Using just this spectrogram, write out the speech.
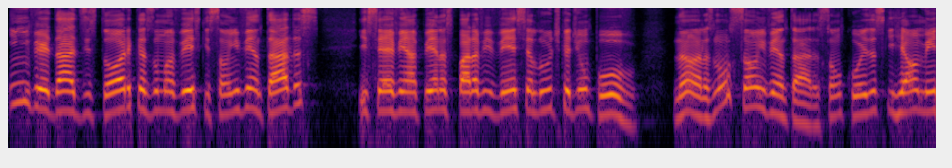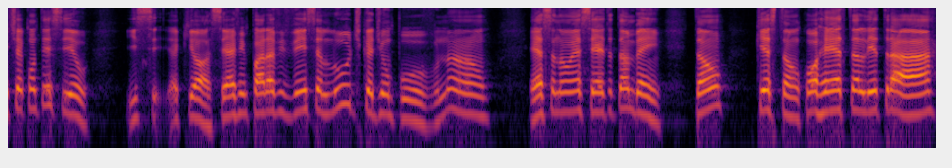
inverdades históricas, uma vez que são inventadas e servem apenas para a vivência lúdica de um povo. Não, elas não são inventadas, são coisas que realmente aconteceu. E aqui, ó, servem para a vivência lúdica de um povo. Não, essa não é certa também. Então, questão correta, letra A,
